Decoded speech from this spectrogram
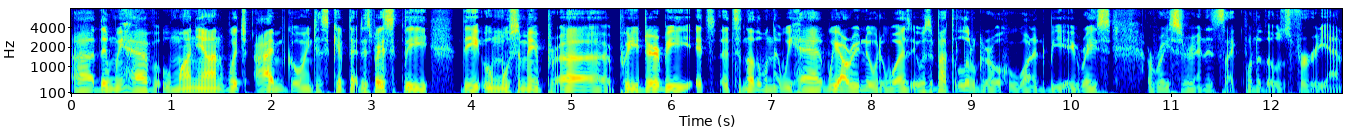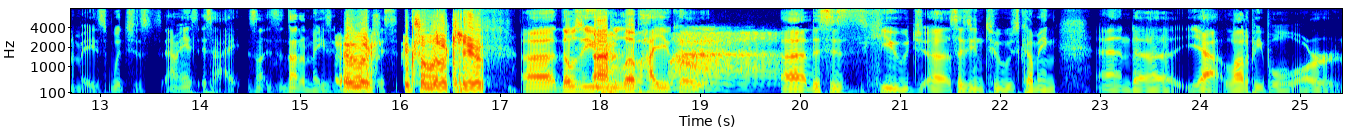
Uh, then we have Umanyan, which I'm going to skip. That it's basically the Umusume uh, Pretty Derby. It's it's another one that we had. We already knew what it was. It was about the little girl who wanted to be a race a racer, and it's like one of those furry animes, which is I mean it's it's, alright. it's not it's not amazing. It looks It's- looks a little cute. uh, those of you Ah. who love Hayuko, Ah. uh, this is huge. Uh, season two is coming, and uh, yeah, a lot of people are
